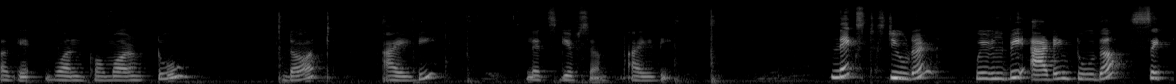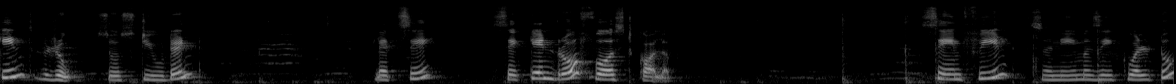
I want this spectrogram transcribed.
again 1 comma 2 dot id let's give some id Next student we will be adding to the second row. So student let's say second row first column. Same field so name is equal to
